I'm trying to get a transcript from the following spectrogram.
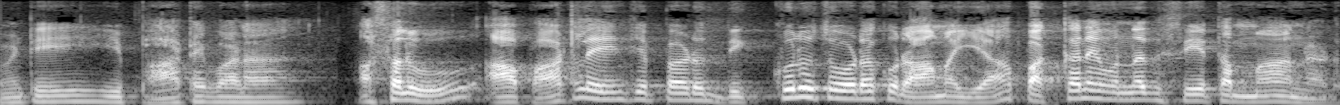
ఏమిటి ఈ పాట ఇవాళ? అసలు ఆ పాటలో ఏం చెప్పాడు? దిక్కులు చూడకు రామయ్య పక్కనే ఉన్నది సీతమ్మ అన్నాడు.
